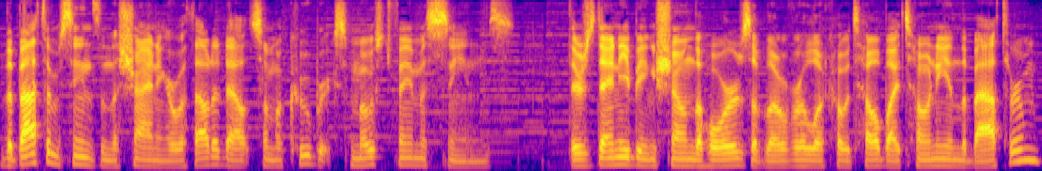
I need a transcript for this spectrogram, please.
The bathroom scenes in The Shining are without a doubt some of Kubrick's most famous scenes. There's Danny being shown the horrors of the Overlook Hotel by Tony in the bathroom.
